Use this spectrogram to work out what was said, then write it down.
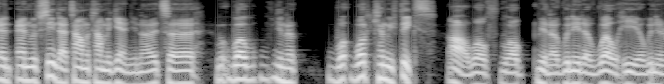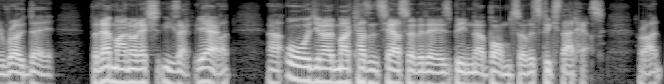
and and we've seen that time and time again. You know, it's a well, you know, what what can we fix? Oh well, well, you know, we need a well here, we need a road there, but that might not actually exactly yeah. right. Uh, or you know, my cousin's house over there has been uh, bombed, so let's fix that house, right?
